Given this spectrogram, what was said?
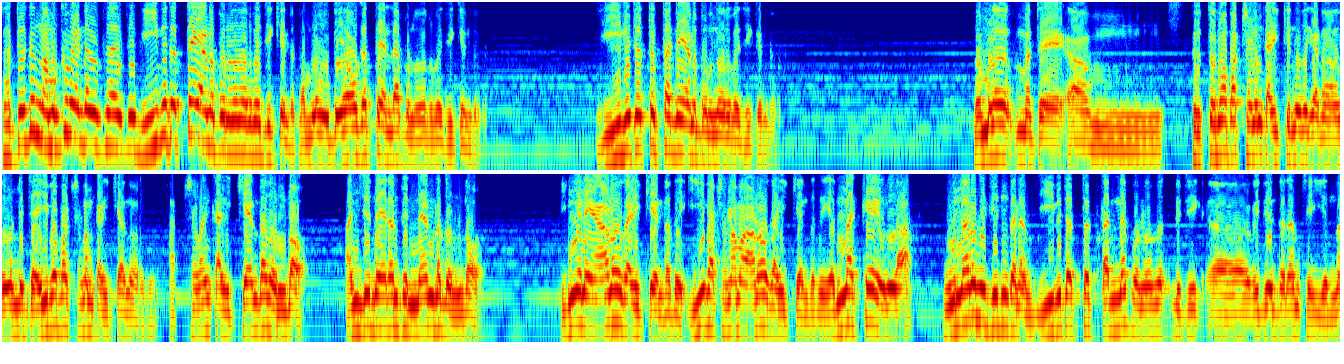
സത്യത്തിൽ നമുക്ക് വേണ്ടത് ജീവിതത്തെയാണ് പുനർനിർവചിക്കേണ്ടത്. നമ്മൾ ഉപയോഗത്തെ അല്ല പുനർനിർവചിക്കേണ്ടത്. ജീവിതത്തെ തന്നെയാണ് പുനർനിർവചിക്കേണ്ടത്. നമ്മൾ മറ്റേ കൃത്രിമ ഭക്ഷണം കഴിക്കുന്നത് കേട്ടോ. അതുകൊണ്ട് ജൈവ ഭക്ഷണം കഴിക്കാന്ന് പറഞ്ഞു. ഭക്ഷണം കഴിക്കേണ്ടതുണ്ടോ? അഞ്ചു നേരം തിന്നേണ്ടതുണ്ടോ? ഇങ്ങനെയാണോ കഴിക്കേണ്ടത്? ഈ ഭക്ഷണമാണോ കഴിക്കേണ്ടത്? എന്നൊക്കെയുള്ള പുനർവിചിന്തനം ജീവിതത്തെ തന്നെ പുനർവിചി വിചിന്തനം ചെയ്യുന്ന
